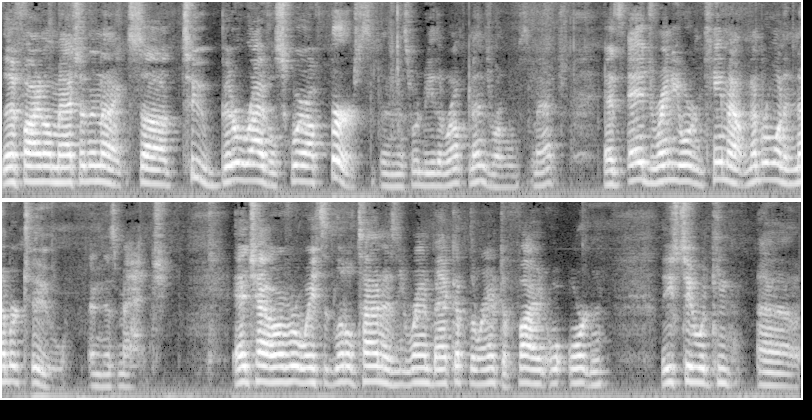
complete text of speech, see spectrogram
the final match of the night saw two bitter rivals square off first, and this would be the Rump Men's Rumble match, as Edge Randy Orton came out number one and number two in this match. Edge, however, wasted little time as he ran back up the ramp to fight Orton. These two would con- uh,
